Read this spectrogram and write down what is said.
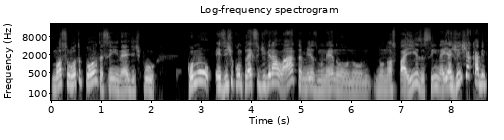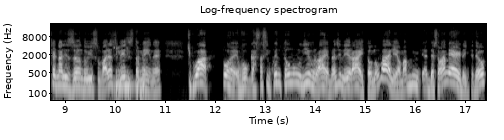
mostra um outro ponto, assim, né? De tipo, como existe o complexo de vira-lata mesmo, né? No, no, no, nosso país, assim, né? E a gente acaba internalizando isso várias sim, vezes também, né? Tipo, ah, porra, eu vou gastar 50 então num livro, ah, é brasileiro, ah, então não vale, é uma, deve ser uma merda, entendeu?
